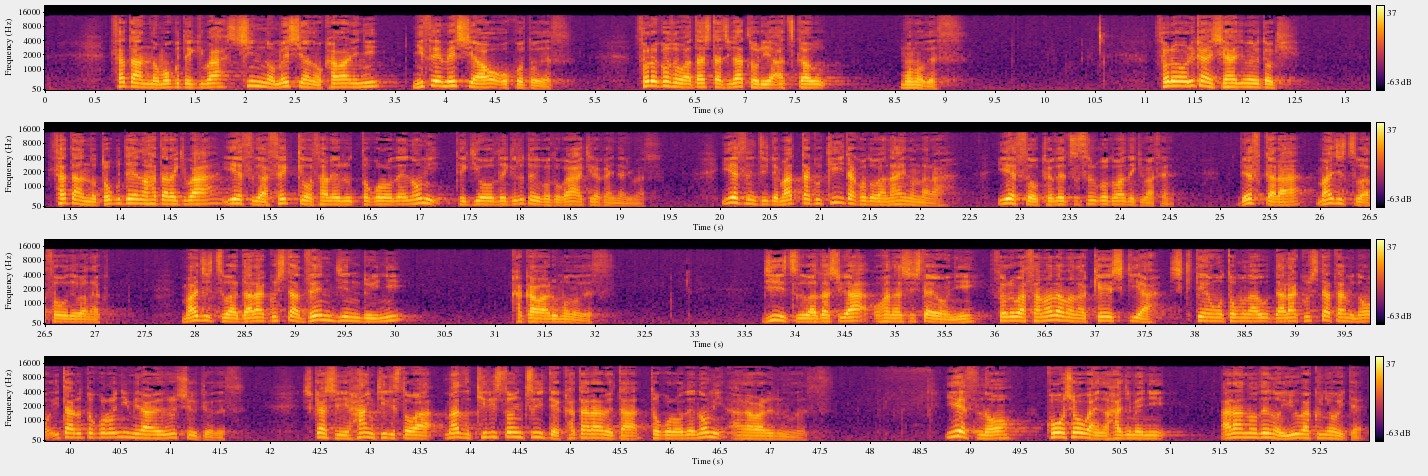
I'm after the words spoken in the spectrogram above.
サタンの目的は真のメシアの代わりに偽メシアを置くことです。それこそ私たちが取り扱うものです。それを理解し始めるとき、サタンの特定の働きはイエスが説教されるところでのみ適用できるということが明らかになります。イエスについて全く聞いたことがないのなら、イエスを拒絶することはできません。ですから、魔術はそうではなく、魔術は堕落した全人類に関わるものです。事実、私がお話ししたように、それは様々な形式や式典を伴う堕落した民の至るところに見られる宗教です。しかし、反キリストは、まずキリストについて語られたところでのみ現れるのです。イエスの交渉外の初めに荒野での誘惑において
